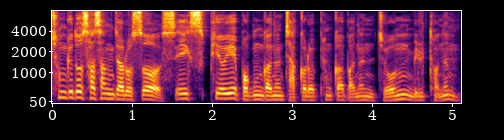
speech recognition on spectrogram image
청교도 사상자로서 세익스피어의 버금가는 작가로 평가받는 존 밀턴은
